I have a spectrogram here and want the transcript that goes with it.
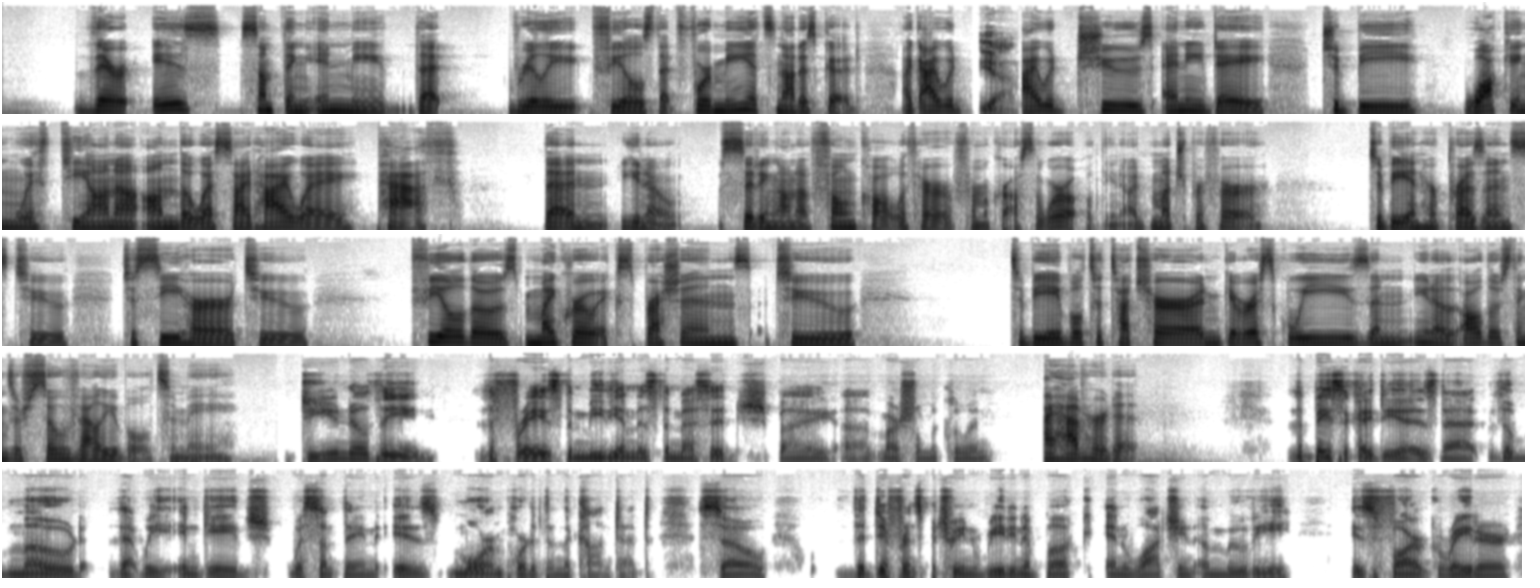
There is something in me that really feels that for me it's not as good. Like I would Yeah. I would choose any day to be walking with Tiana on the West Side Highway path than, you know, sitting on a phone call with her from across the world. You know, I'd much prefer to be in her presence, to to see her, to feel those micro expressions, to to be able to touch her and give her a squeeze and you know all those things are so valuable to me Do you know the the phrase "the medium is the message" by uh, Marshall McLuhan? i have heard it the basic idea is that the mode that we engage with something is more important than the content. So the difference between reading a book and watching a movie is far greater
